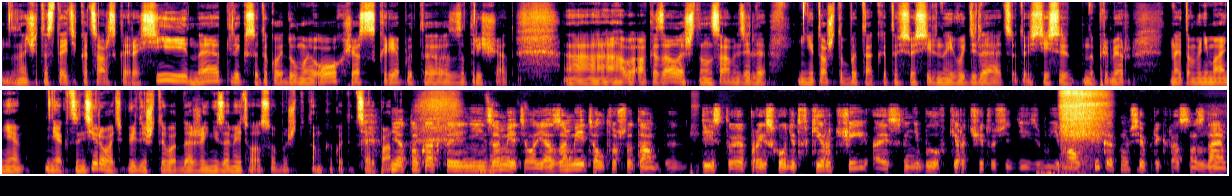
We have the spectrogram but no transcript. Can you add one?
значит, эстетика царской России, Netflix, и такой думаю, ох, сейчас скрепы-то затрещат. А, а оказалось, что на самом деле не то, чтобы так это все сильно и выделяется. То есть если, например, на этом внимание не акцентировать, видишь, ты вот даже и не заметил особо, что там какой-то царь пан. Нет, ну как ты не да. заметил? Я заметил то, что там э, действие происходит в Керчи, а если не был в Керчи, то сиди и молчи, как мы все прекрасно знаем.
